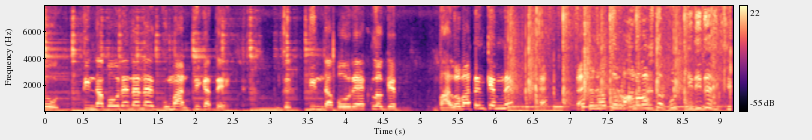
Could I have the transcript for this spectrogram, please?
বউ তিনটা বউ না না ঘুমান টিকাতে যে তিনটা বউর এক লগে ভালোবাতেন কেমনে? হ্যাঁ? হ্যাঁ? তোর ভালোবাসে তোর ফুট কি দিতে দিছি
